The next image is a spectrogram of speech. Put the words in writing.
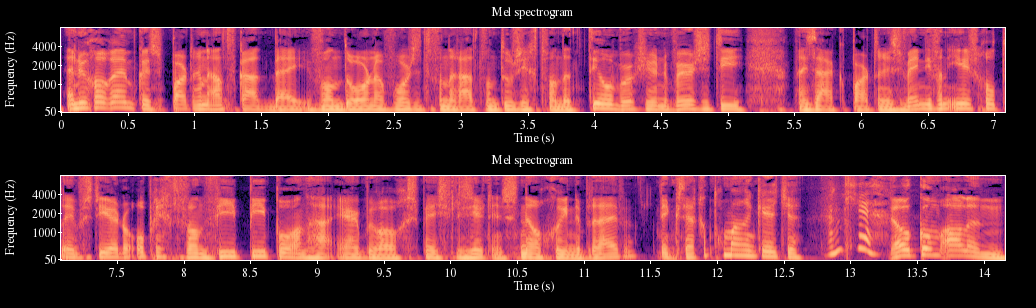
En Hugo Reumkes, partner en advocaat bij Van Doornen, voorzitter van de Raad van Toezicht van de Tilburg University. Mijn zakenpartner is Wendy van Ierschot, investeerder, oprichter van V-People, een HR-bureau gespecialiseerd in snelgroeiende bedrijven. Ik denk, zeg het toch maar een keertje. Dank je. Welkom allen.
